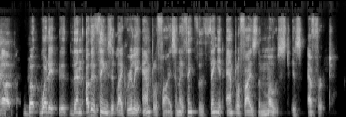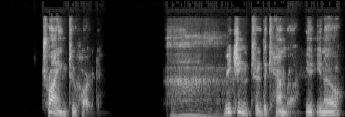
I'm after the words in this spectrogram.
uh, but what it then other things it like really amplifies, and I think the thing it amplifies the most is effort, trying too hard, ah. reaching to the camera. You, you know.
